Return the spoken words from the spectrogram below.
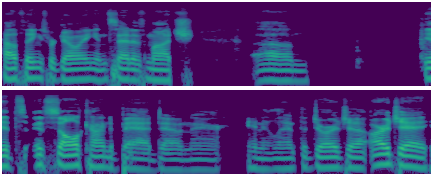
how things were going and said as much. Um, it's it's all kind of bad down there in Atlanta, Georgia. RJ,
